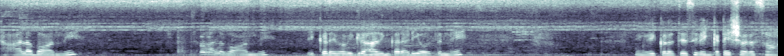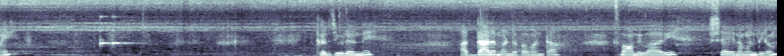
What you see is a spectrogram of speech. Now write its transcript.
చాలా బాగుంది. చాలా బాగుంది. ఇక్కడేమో విగ్రహాలు ఇంకా రెడీ అవుతున్నాయి. ఇక్కడ వచ్చేసి వెంకటేశ్వర స్వామి. ఇక్కడ చూడండి అద్దాల మండపం అంట. స్వామివారి శయన మందిరం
